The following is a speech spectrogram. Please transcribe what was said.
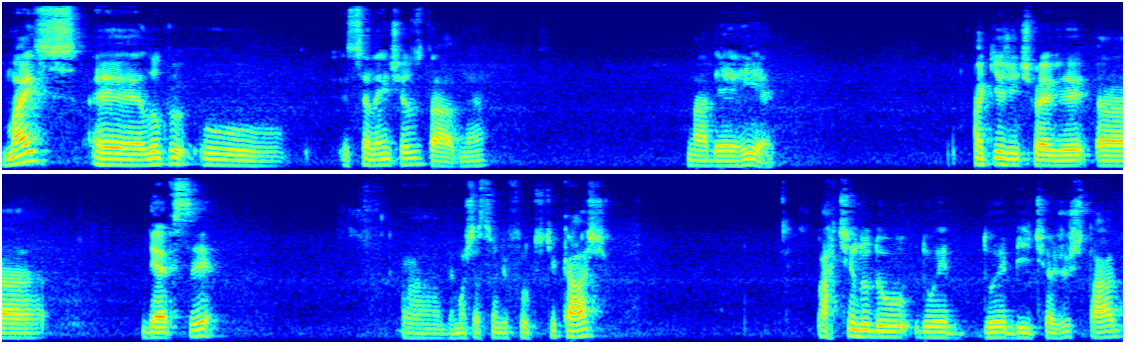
Mas, é, lucro, o excelente resultado, né? Na DRE. Aqui a gente vai ver a DFC, a demonstração de fluxo de caixa, partindo do, do, do EBIT ajustado.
